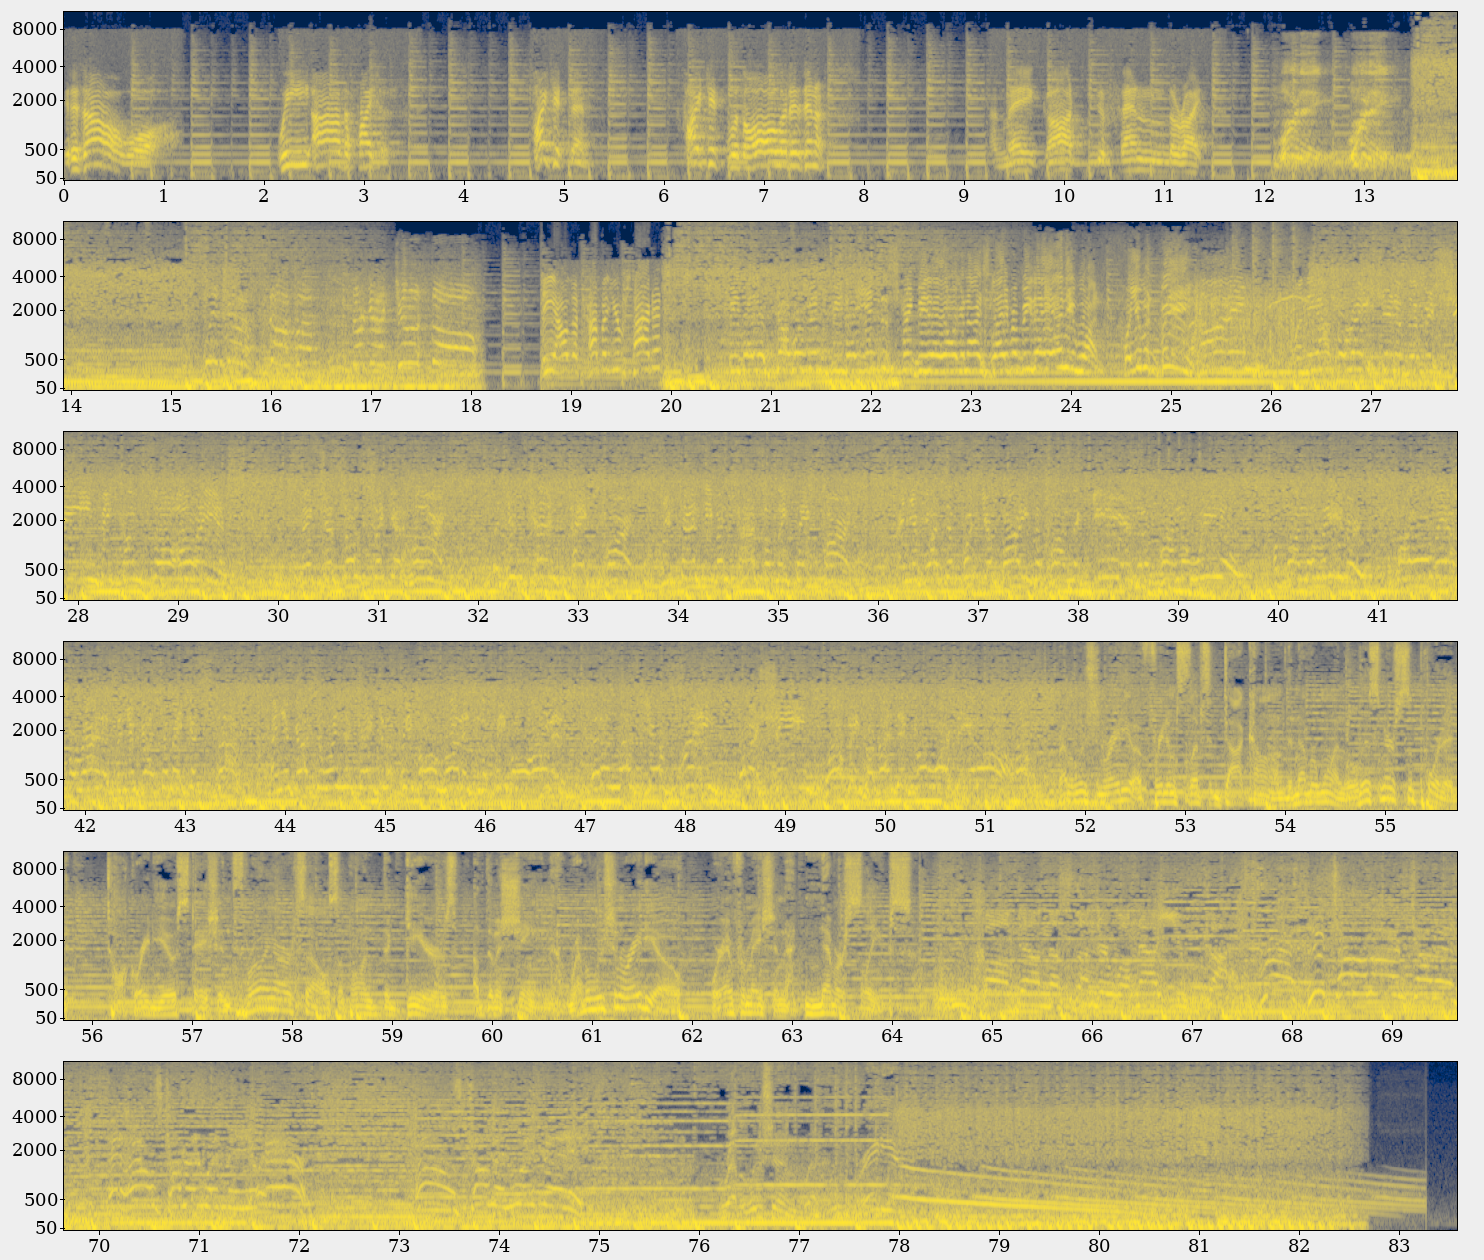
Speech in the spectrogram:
It is our war. We are the fighters. Fight it then. Fight it with all that is in us. And may God defend the right. Warning! Warning! We gotta stop them! They're gonna kill us all! See how the trouble you've started? Be they the government, be they industry, be they organized labor, be they anyone, or human beings. Time when the operation of the so sick at heart that you can't take part. You can't even passively take part. And you've got to put your bodies upon the gears and upon the wheels, upon the levers, upon all the apparatus, and you've got to make it stop. And you've got to indicate to the people who run it, to the people who own it, that unless you're free, the machine will be prevented from working at all. Revolution Radio at freedomslips.com, the number one listener supported radio station, throwing ourselves upon the gears of the machine. Revolution Radio, where information never sleeps. You called down the thunder, well, now you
